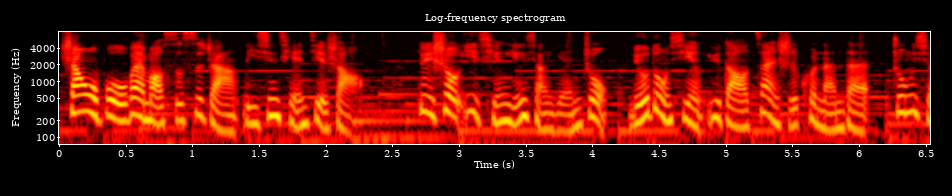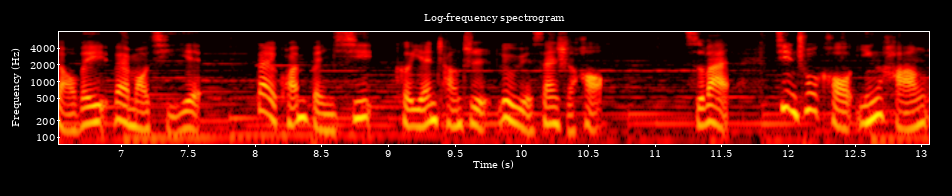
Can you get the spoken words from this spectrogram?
商务部外贸司司长李兴前介绍。对受疫情影响严重、流动性遇到暂时困难的中小微外贸企业，贷款本息可延长至六月三十号。此外，进出口银行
